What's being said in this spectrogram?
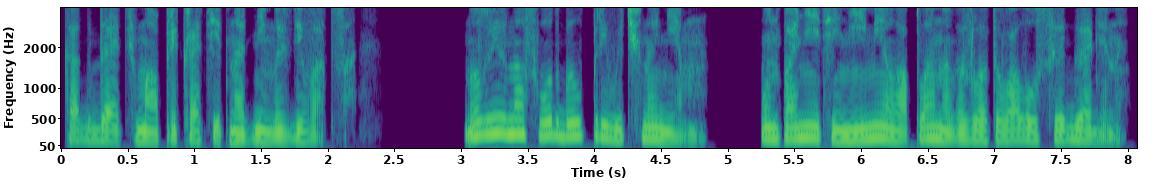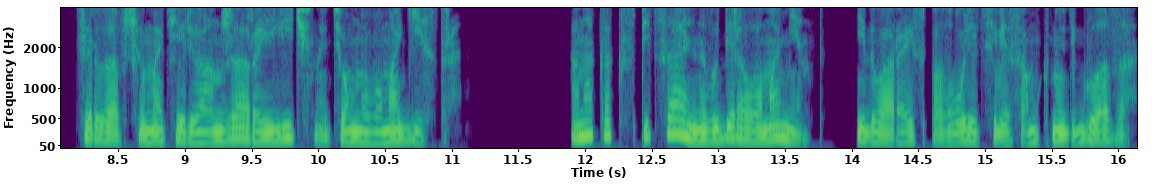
когда тьма прекратит над ним издеваться. Но звездносвод был привычно нем. Он понятия не имел о планах златоволосой гадины, терзавшей материю Анжара и лично темного магистра. Она как специально выбирала момент, едва Райс позволит себе сомкнуть глаза.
